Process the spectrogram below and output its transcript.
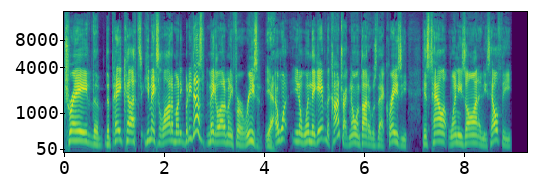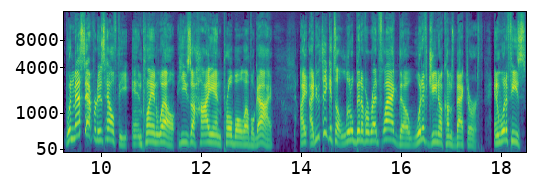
trade the the pay cuts. He makes a lot of money, but he does make a lot of money for a reason. Yeah, I want you know when they gave him the contract, no one thought it was that crazy. His talent when he's on and he's healthy. When Matt Stafford is healthy and playing well, he's a high end Pro Bowl level guy. I, I do think it's a little bit of a red flag, though. What if Geno comes back to earth? And what if he's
